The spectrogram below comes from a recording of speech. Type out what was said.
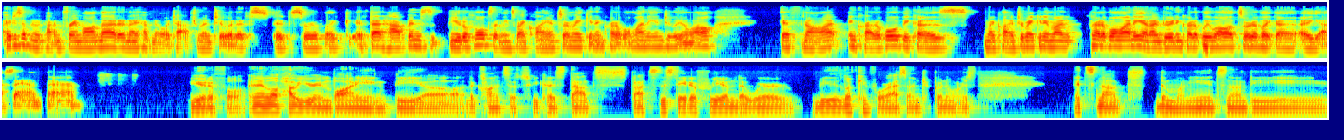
I just have no time frame on that and I have no attachment to it. It's it's sort of like if that happens, beautiful because that means my clients are making incredible money and doing well. If not, incredible because my clients are making incredible money and I'm doing incredibly well. It's sort of like a, a yes and there. Beautiful. And I love how you're embodying the uh the concepts because that's that's the state of freedom that we're really looking for as entrepreneurs. It's not the money, it's not the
